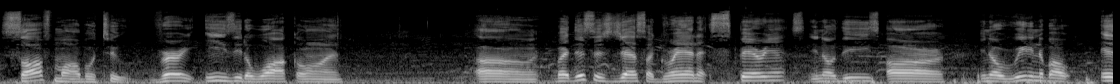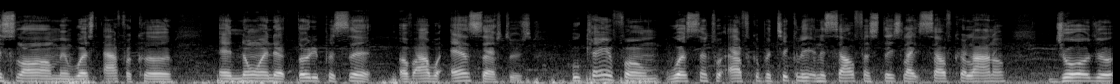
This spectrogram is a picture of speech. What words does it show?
soft marble too. Very easy to walk on. Uh, but this is just a grand experience. You know, these are, you know, reading about Islam in West Africa and knowing that 30% of our ancestors who came from West Central Africa, particularly in the South and states like South Carolina, Georgia,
